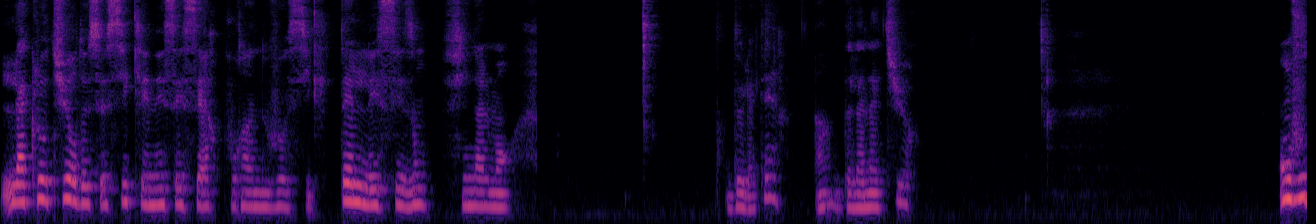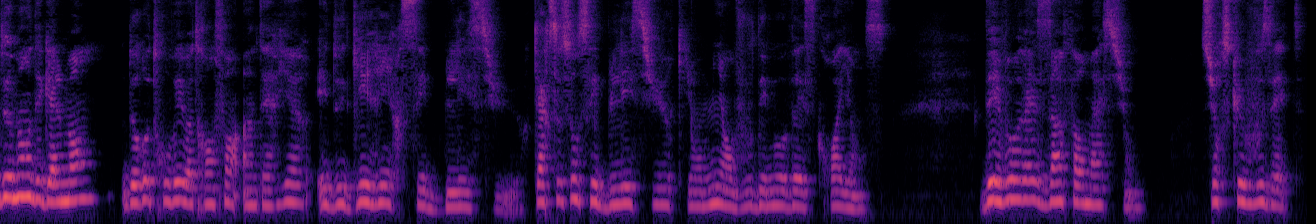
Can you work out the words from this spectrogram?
La clôture de ce cycle est nécessaire pour un nouveau cycle, telles les saisons finalement de la Terre, hein, de la nature. On vous demande également de retrouver votre enfant intérieur et de guérir ses blessures, car ce sont ces blessures qui ont mis en vous des mauvaises croyances, des mauvaises informations sur ce que vous êtes,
